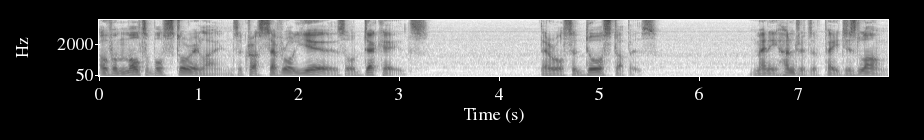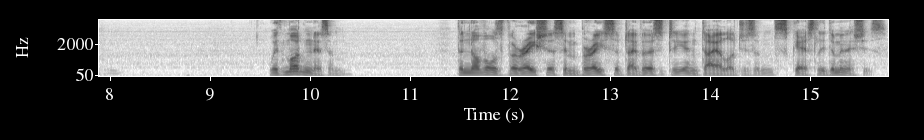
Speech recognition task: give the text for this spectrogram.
over multiple storylines across several years or decades. There are also doorstoppers, many hundreds of pages long. With modernism, the novel's voracious embrace of diversity and dialogism scarcely diminishes.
